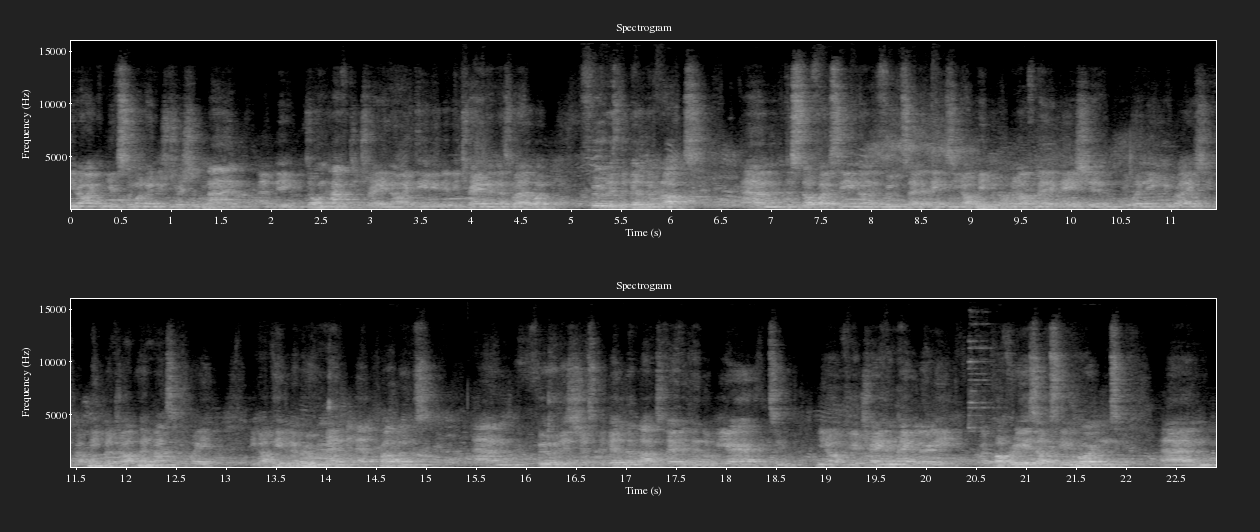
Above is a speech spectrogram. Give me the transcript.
you know, I can give someone a nutrition plan and they don't have to train. Now, ideally, they'd be training as well, but food is the building blocks. Um, the stuff I've seen on the food side of things, you got people coming off medication when they eat right, you've got people dropping massive weight, you got people improving mental health problems. Um, food is just the building blocks of everything that we are. It's, you know, if you're training regularly, recovery is obviously important. Um,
